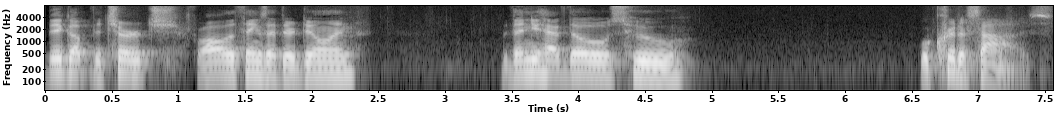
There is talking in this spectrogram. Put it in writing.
big up the church for all the things that they're doing, but then you have those who will criticize,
